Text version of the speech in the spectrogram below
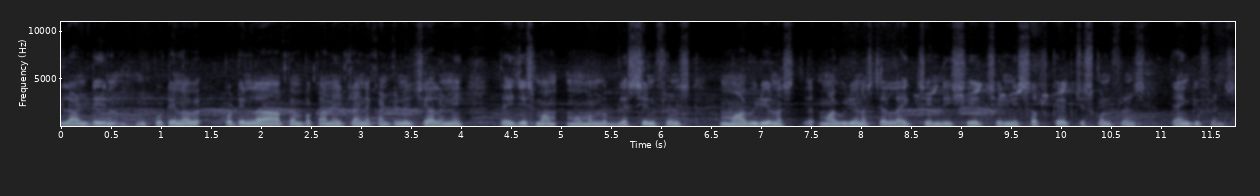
ఇలాంటి పొట్టేళ్ళ పొట్టేళ్ళ పెంపకాన్ని ఇట్లానే కంటిన్యూ చేయాలని దయచేసి మా మమ్మల్ని బ్లెస్ చేయండి ఫ్రెండ్స్ మా వీడియో నచ్చితే మా వీడియో నచ్చితే లైక్ చేయండి షేర్ చేయండి సబ్స్క్రైబ్ చేసుకోండి ఫ్రెండ్స్ థ్యాంక్ యూ ఫ్రెండ్స్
